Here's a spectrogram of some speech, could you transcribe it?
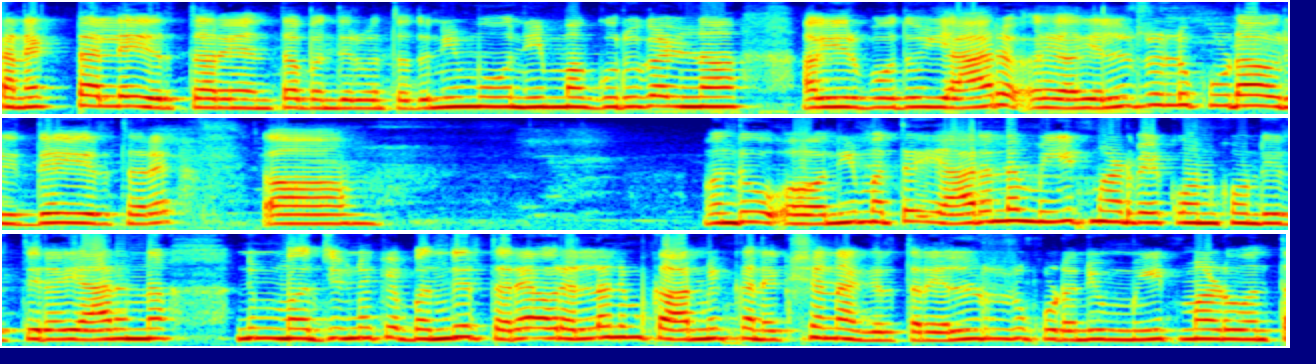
ಕನೆಕ್ಟಲ್ಲೇ ಇರ್ತಾರೆ ಅಂತ ಬಂದಿರುವಂಥದ್ದು. ನಿಮ್ಮ ನಿಮ್ಮ ಗುರುಗಳನ್ನ ಆಗಿರ್ಬೋದು, ಯಾರು ಎಲ್ಲರಲ್ಲೂ ಕೂಡ ಅವ್ರು ಇದ್ದೇ ಇರ್ತಾರೆ. ಒಂದು ನೀವು ಮತ್ತೆ ಯಾರನ್ನ ಮೀಟ್ ಮಾಡಬೇಕು ಅಂದ್ಕೊಂಡಿರ್ತೀರ ಯಾರನ್ನ ನಿಮ್ಮ ಜೀವನಕ್ಕೆ ಬಂದಿರ್ತಾರೆ, ಅವರೆಲ್ಲ ನಿಮ್ಮ ಕಾರ್ಮಿಕ್ ಕನೆಕ್ಷನ್ ಆಗಿರ್ತಾರೆ. ಎಲ್ಲರೂ ಕೂಡ ನೀವು ಮೀಟ್ ಮಾಡುವಂಥ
